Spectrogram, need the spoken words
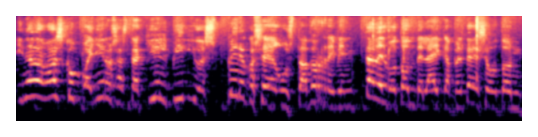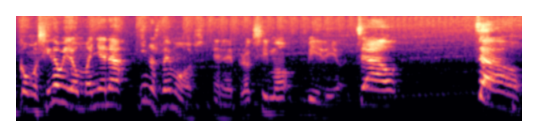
Y nada más compañeros, hasta aquí el vídeo, espero que os haya gustado, reventad el botón de like, apretad ese botón como si no hubiera un mañana y nos vemos en el próximo vídeo. ¡Chao! ¡Chao!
